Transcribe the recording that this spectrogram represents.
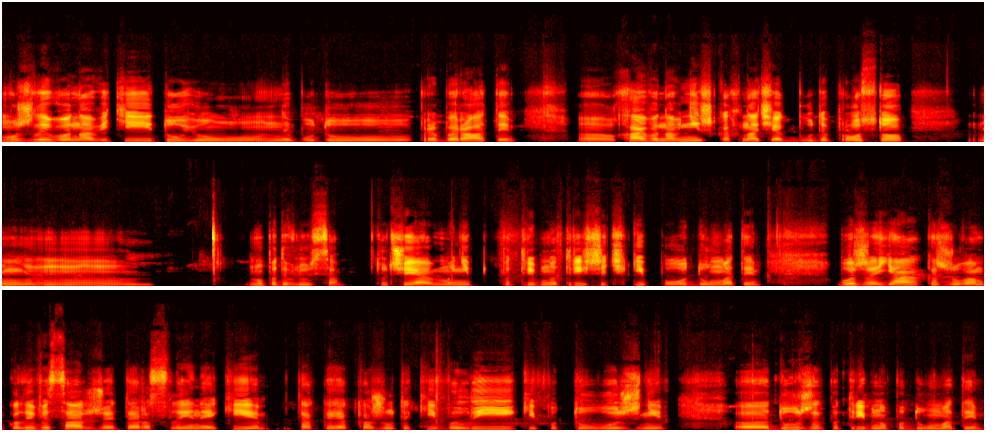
можливо, навіть і тую не буду прибирати. Е, хай вона в ніжках, наче як буде. Просто м, ну, подивлюся. Ще мені потрібно трішечки подумати. Боже, я кажу вам, коли ви саджуєте рослини, які, так я кажу, такі великі, потужні, е, дуже потрібно подумати.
